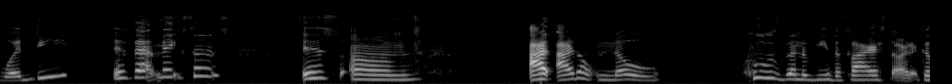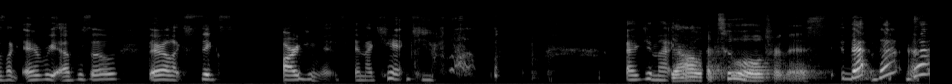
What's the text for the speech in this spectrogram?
would be, if that makes sense. Is um, I I don't know who's gonna be the fire starter because like every episode there are like six arguments and I can't keep up. I cannot. Y'all are too old for this. That that that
